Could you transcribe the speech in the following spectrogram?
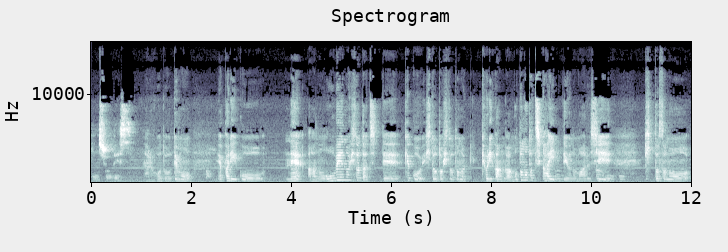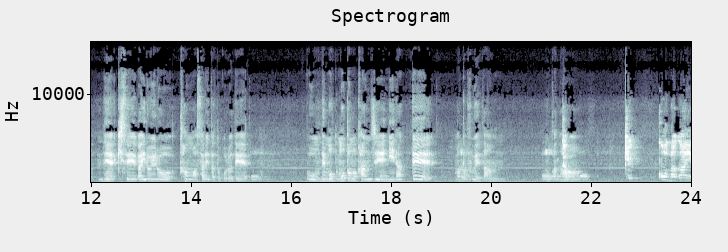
印象ですなるほどでもやっぱりこうねあの欧米の人たちって結構人と人との距離感がもともと近いっていうのもあるし、きっとそのね規制がいろいろ緩和されたところでこうね元元の感じになってまた増えたのかな。結構長い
